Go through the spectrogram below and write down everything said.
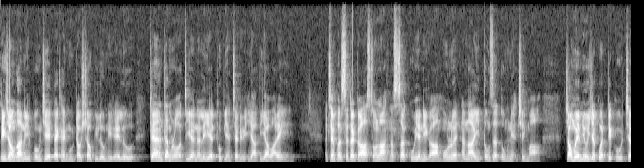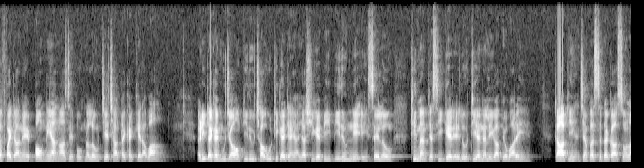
လေကြောင်းကနေဘုံကျဲတိုက်ခိုက်မှုတောက်လျှောက်ပြုလုပ်နေတယ်လို့တန်းတပ်မတော် TNL ရဲ့ထုတ်ပြန်ချက်တွေအရသိရပါဗျ။အကြမ်းဖက်စစ်တပ်ကဇွန်လ29ရက်နေ့ကမွန်းလွဲ2:33မိနစ်အချိန်မှာကြောင်မဲမျိုးရက်ွက်တစ်ကို Jet Fighter နဲ့ပေါင်250ဘုံနှလုံးကျဲချတိုက်ခိုက်ခဲ့တာပါ။အဲ့ဒီတိုက်ခိုက်မှုကြောင့်ပြည်သူ6ဦးထိခိုက်ဒဏ်ရာရရှိခဲ့ပြီးပြည်သူနေအိမ်10လုံးထိမှန်ပျက်စီးခဲ့တယ်လို့ TNL ကပြောပါတယ်။ ဒါအပြင်အကြမ်းဖက်စစ်တပ်ကဇွန်လ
